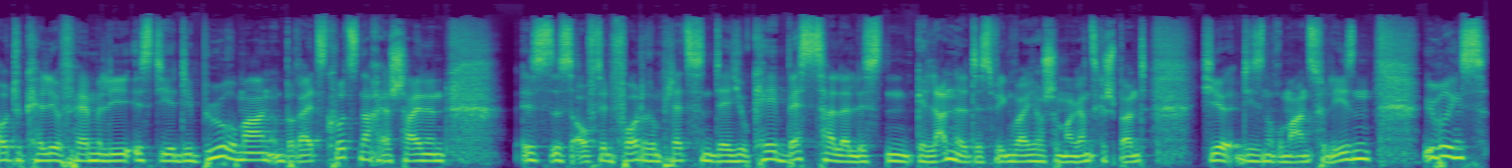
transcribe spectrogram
How to Kill Your Family ist ihr Debütroman und bereits kurz nach Erscheinen ist es auf den vorderen Plätzen der UK-Bestsellerlisten gelandet. Deswegen war ich auch schon mal ganz gespannt, hier diesen Roman zu lesen. Übrigens,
